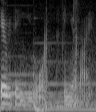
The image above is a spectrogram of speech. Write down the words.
everything you want in your life.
